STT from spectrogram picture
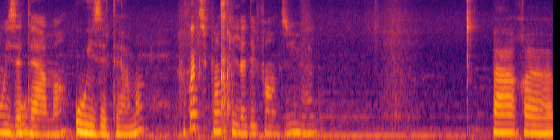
Où ils étaient amants. Où ils étaient amants. Pourquoi tu penses qu'il l'a défendue, elle? Par, euh,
